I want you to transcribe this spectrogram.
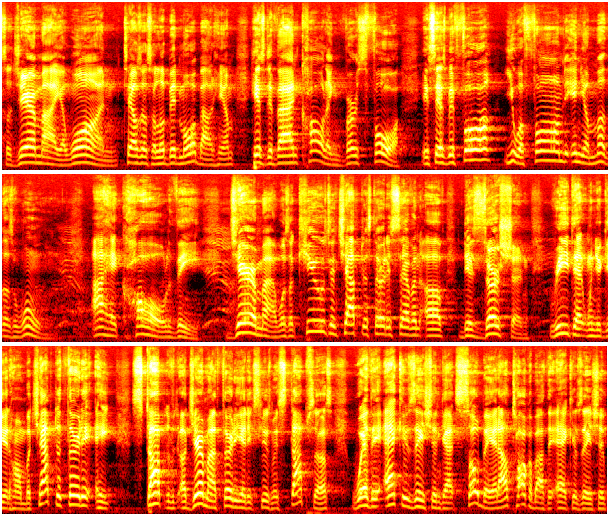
So, Jeremiah 1 tells us a little bit more about him, his divine calling. Verse 4 it says, Before you were formed in your mother's womb, I had called thee. Jeremiah was accused in chapter 37 of desertion. Read that when you get home. But chapter 38 stop uh, Jeremiah 38, excuse me, stops us where the accusation got so bad. I'll talk about the accusation,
